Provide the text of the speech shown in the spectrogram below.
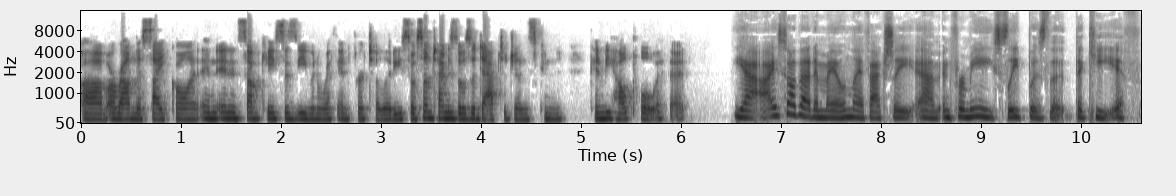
um, around the cycle, and, and, in some cases even with infertility. So sometimes those adaptogens can can be helpful with it. Yeah, I saw that in my own life actually, um, and for me, sleep was the the key. If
